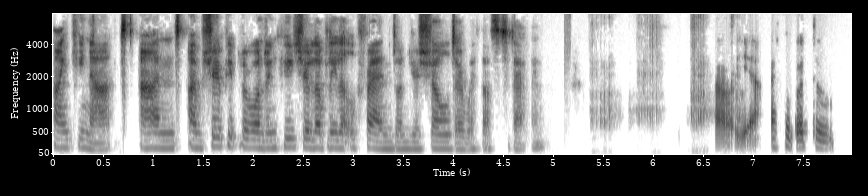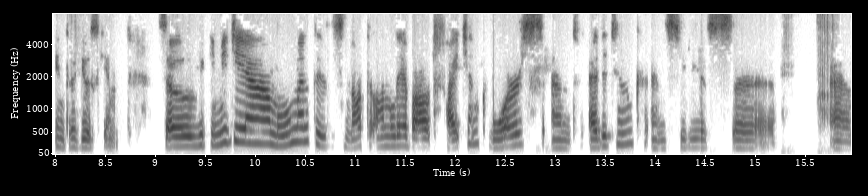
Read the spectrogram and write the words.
Thank you, Nat. And I'm sure people are wondering who's your lovely little friend on your shoulder with us today. Oh yeah, I forgot to introduce him. So Wikimedia movement is not only about fighting wars and editing and serious uh, uh,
